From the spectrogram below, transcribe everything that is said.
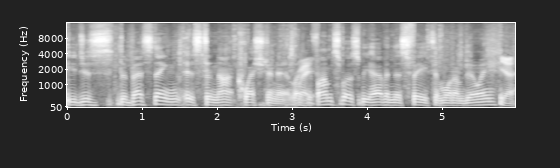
you just the best thing is to not question it like Right. if i'm supposed to be having this faith in what i'm doing Yeah.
